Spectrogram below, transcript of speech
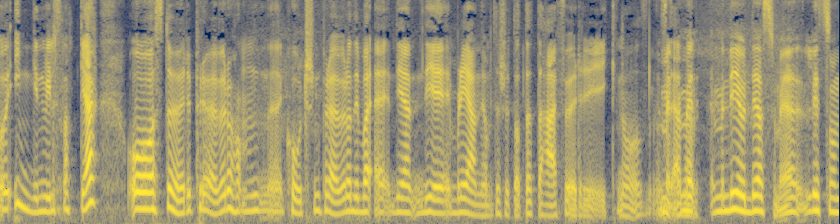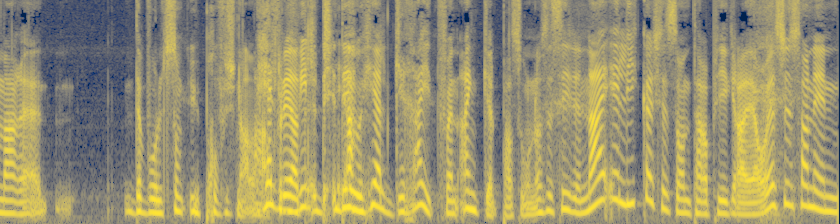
og ingen vil snakke. Og Støre prøver, og han, eh, coachen prøver, og de, bare- de, de blir enige om til slutt at dette her fører ikke noe. Men, men, men det er jo det som er litt sånn der det voldsomt uprofesjonelle her. Fordi at det, det er jo helt greit for en enkeltperson å si det. Nei, jeg liker ikke sånn terapigreier. Og jeg syns han er en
